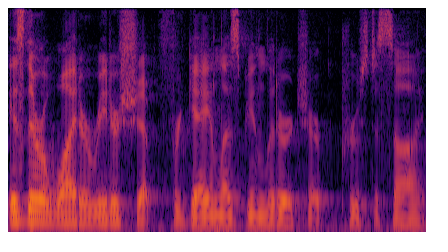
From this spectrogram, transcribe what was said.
is there a wider readership for gay and lesbian literature, Proust aside?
